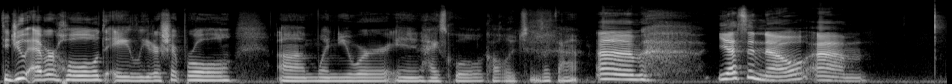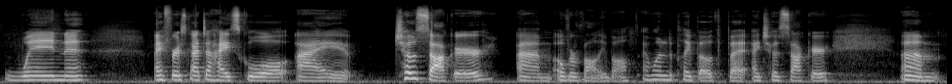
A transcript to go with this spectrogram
Did you ever hold a leadership role um, when you were in high school, college, things like that? Um, yes and no. Um, when I first got to high school, I chose soccer um, over volleyball. I wanted to play both, but I chose soccer. Um,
